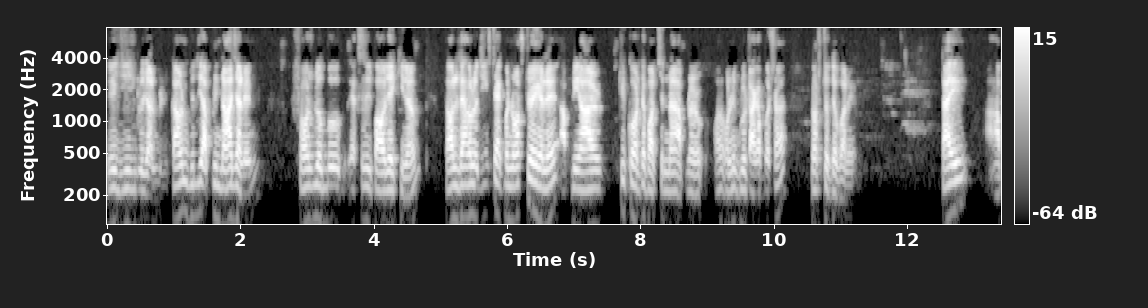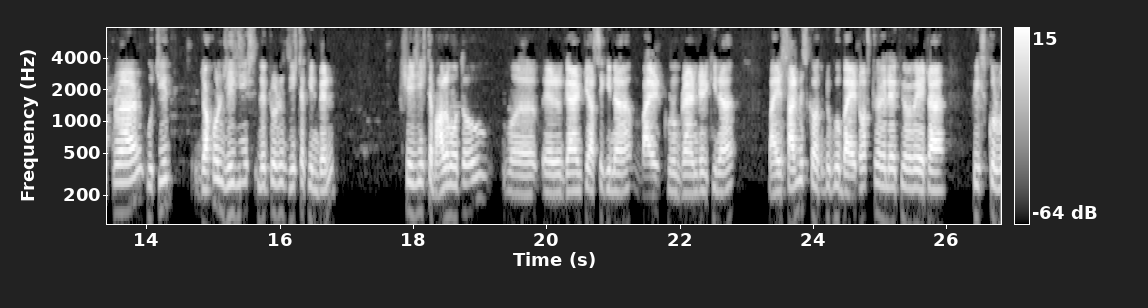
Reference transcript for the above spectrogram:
এই জিনিসগুলো জানবেন। কারণ যদি আপনি না জানেন সহজলভ্য অ্যাক্সেসরি পাওয়া যায় কিনা, তাহলে দেখা গেলো জিনিসটা একবার নষ্ট হয়ে গেলে আপনি আর ঠিক করতে পারছেন না, আপনার অনেকগুলো টাকা পয়সা নষ্ট হতে পারে। তাই আপনার উচিত যখন যেই জিনিস ইলেকট্রনিক্স জিনিসটা কিনবেন, সেই জিনিসটা ভালো মতো এর গ্যারান্টি আছে কিনা বা এর কোনো ব্র্যান্ডের কিনা বা এর সার্ভিস কতটুকু বা এর নষ্ট গেলে কীভাবে এটা ফিক্স করব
